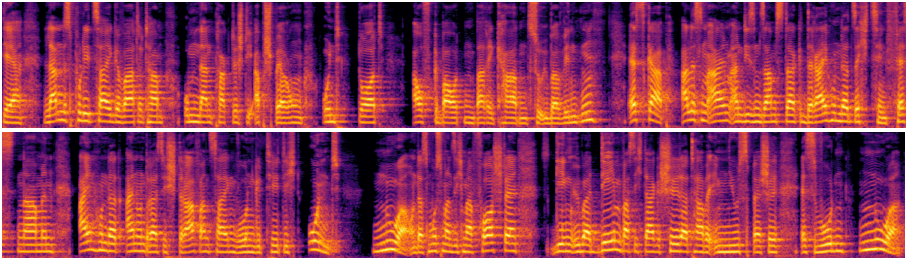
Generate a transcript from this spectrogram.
der Landespolizei gewartet haben, um dann praktisch die Absperrung und dort aufgebauten Barrikaden zu überwinden. Es gab alles in allem an diesem Samstag 316 Festnahmen, 131 Strafanzeigen wurden getätigt und nur, und das muss man sich mal vorstellen, gegenüber dem, was ich da geschildert habe im News Special, es wurden nur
